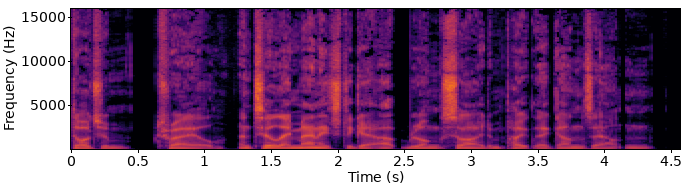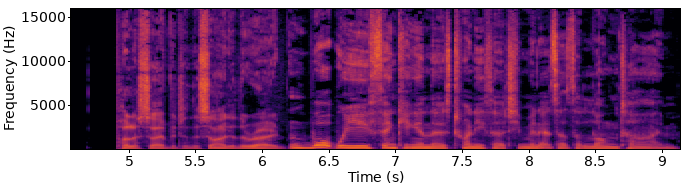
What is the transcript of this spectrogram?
dodgem trail until they managed to get up alongside and poke their guns out and pull us over to the side of the road. What were you thinking in those 20, 30 minutes? That's a long time.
